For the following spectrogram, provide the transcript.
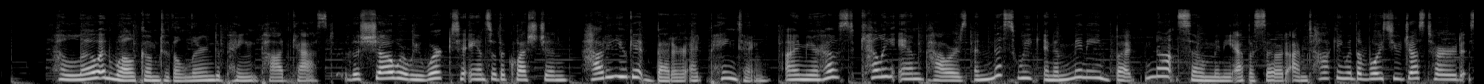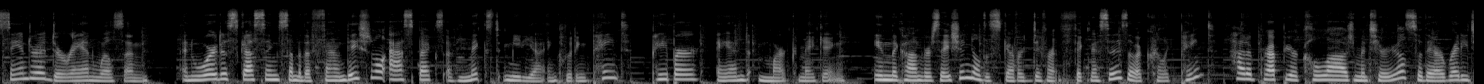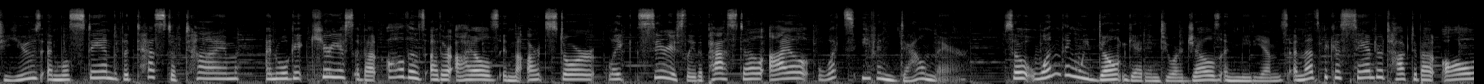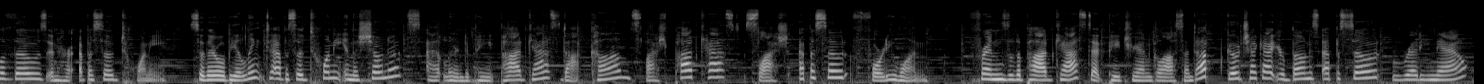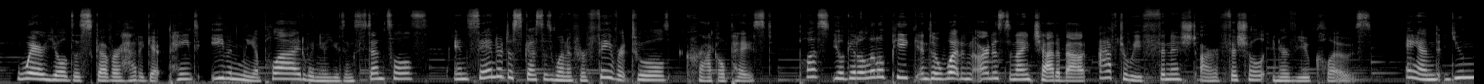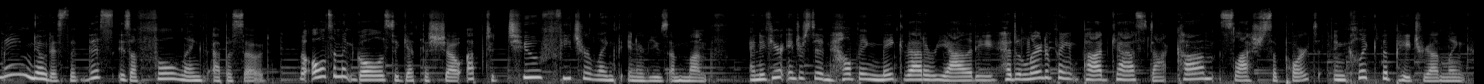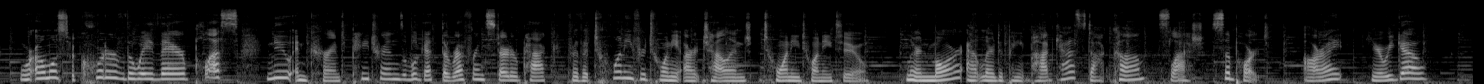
Hello and welcome to the Learn to Paint podcast, the show where we work to answer the question How do you get better at painting? I'm your host, Kelly Ann Powers, and this week in a mini but not so mini episode, I'm talking with the voice you just heard, Sandra Duran Wilson. And we're discussing some of the foundational aspects of mixed media, including paint, paper, and mark making. In the conversation, you'll discover different thicknesses of acrylic paint, how to prep your collage materials so they are ready to use and will stand the test of time, and we'll get curious about all those other aisles in the art store. Like, seriously, the pastel aisle, what's even down there? So, one thing we don't get into are gels and mediums, and that's because Sandra talked about all of those in her episode 20. So there will be a link to episode 20 in the show notes at learntopaintpodcast.com slash podcast slash episode 41. Friends of the podcast at Patreon Gloss and Up, go check out your bonus episode, Ready Now, where you'll discover how to get paint evenly applied when you're using stencils. And Sandra discusses one of her favorite tools, Crackle Paste. Plus, you'll get a little peek into what an artist and I chat about after we've finished our official interview close. And you may notice that this is a full length episode. The ultimate goal is to get the show up to two feature length interviews a month. And if you're interested in helping make that a reality, head to learntopaintpodcast.com slash support and click the Patreon link. We're almost a quarter of the way there, plus new and current patrons will get the reference starter pack for the 20 for 20 Art Challenge 2022. Learn more at learntopaintpodcast.com slash support. All right, here we go.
